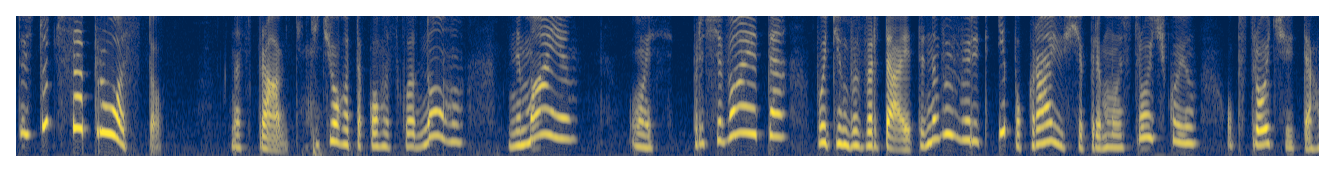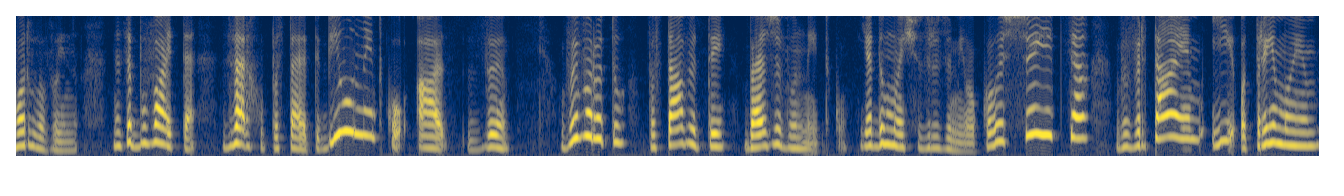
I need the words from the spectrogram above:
Тобто тут все просто, насправді, нічого такого складного немає. Ось, пришиваєте, потім вивертаєте на виворіт і по краю ще прямою строчкою обстрочуєте горловину. Не забувайте зверху поставити білу нитку, а з вивороту поставити бежеву нитку. Я думаю, що зрозуміло. Коли шиється, вивертаємо і отримуємо.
